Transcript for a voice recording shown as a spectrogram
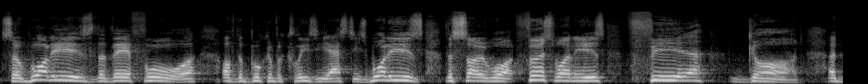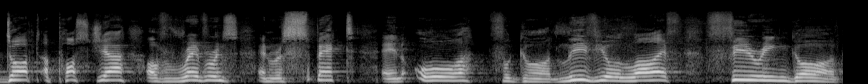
So, what is the therefore of the book of Ecclesiastes? What is the so what? First one is fear God. Adopt a posture of reverence and respect and awe for God. Live your life fearing God.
